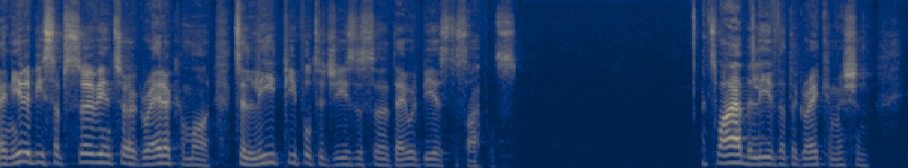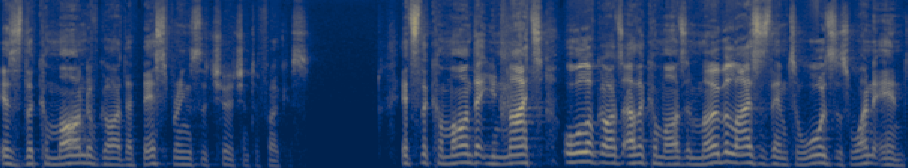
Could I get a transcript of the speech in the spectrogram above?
They need to be subservient to a greater command to lead people to Jesus so that they would be his disciples. That's why I believe that the Great Commission is the command of God that best brings the church into focus. It's the command that unites all of God's other commands and mobilizes them towards this one end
